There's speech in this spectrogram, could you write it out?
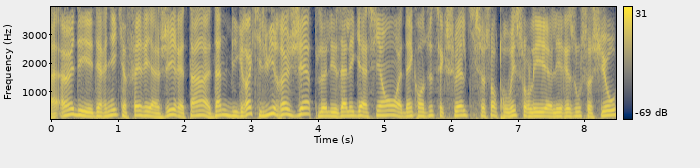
Euh, un des derniers qui a fait réagir étant Dan Bigra, qui lui rejette les allégations d'inconduite sexuelle qui se sont retrouvées sur les, les réseaux sociaux,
